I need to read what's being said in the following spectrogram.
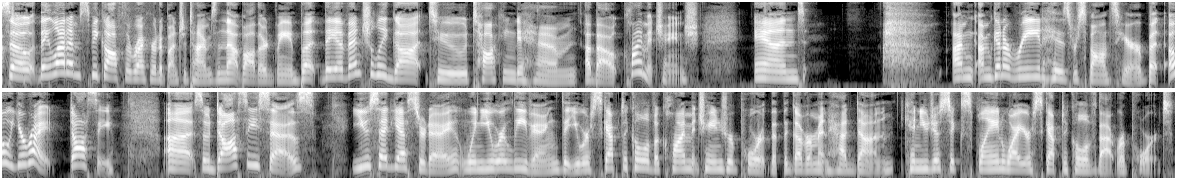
so they let him speak off the record a bunch of times, and that bothered me. But they eventually got to talking to him about climate change. And I'm, I'm going to read his response here. But oh, you're right. Dawsey. Uh, so Dawsey says, You said yesterday when you were leaving that you were skeptical of a climate change report that the government had done. Can you just explain why you're skeptical of that report?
